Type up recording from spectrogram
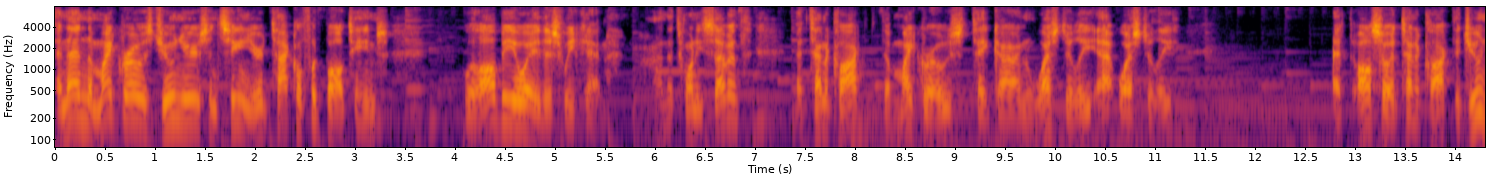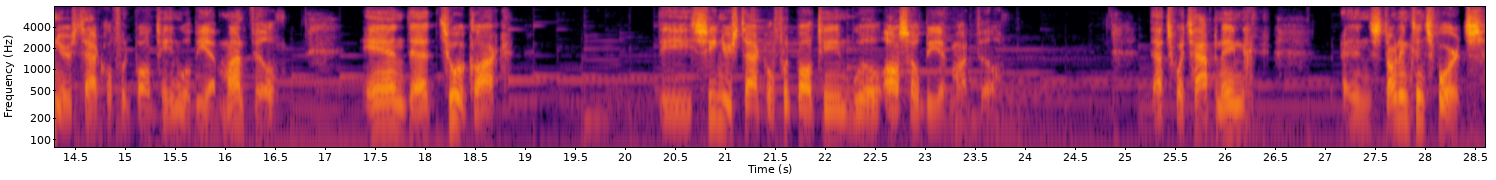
And then the micros, juniors, and senior tackle football teams will all be away this weekend. On the 27th at 10 o'clock, the micros take on Westerly at Westerly. At also at 10 o'clock, the juniors tackle football team will be at Montville. And at 2 o'clock, the seniors tackle football team will also be at Montville. That's what's happening in Stonington Sports.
